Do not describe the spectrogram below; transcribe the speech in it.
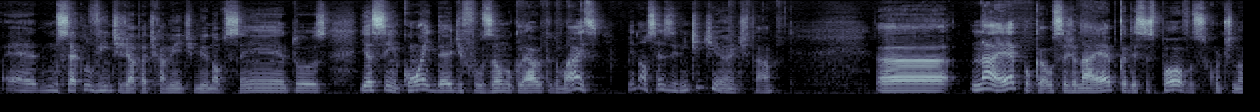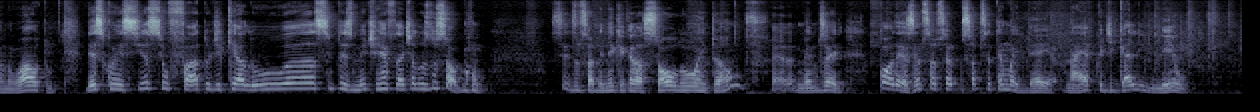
é, no século XX já praticamente, 1900, e assim, com a ideia de fusão nuclear e tudo mais, 1920 em diante, tá? Uh, na época, ou seja, na época desses povos, continuando no alto, desconhecia-se o fato de que a Lua simplesmente reflete a luz do Sol. Bom, vocês não sabiam nem o que era Sol, Lua, então, era menos ainda. Por exemplo, só para você, você ter uma ideia, na época de Galileu,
